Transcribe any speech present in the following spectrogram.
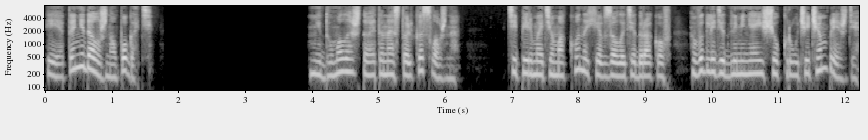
И это не должно пугать. Не думала, что это настолько сложно. Теперь Мэтью МакКонахи в «Золоте дураков» выглядит для меня еще круче, чем прежде.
